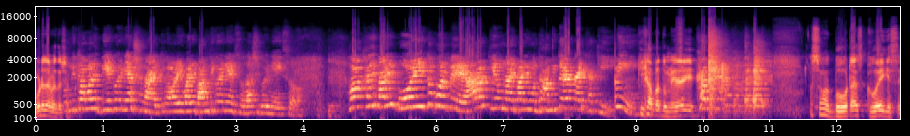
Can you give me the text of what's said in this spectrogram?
পড়ে যাবে তো সব। তুমি তো আমার বিয়ে করে নিয়ে আসো না তুমি আমার এই বাড়ি বান্দি করে নিয়ে আইছো দাসী করে নিয়ে আইছো। হ্যাঁ খালি বাড়ির বই তো করবে আর কেউ নাই বাড়ির মধ্যে আমি তো একাই থাকি। কি খাবা তুমি? এই খাব না। আচ্ছা, আমার বউটা কই গেছে?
